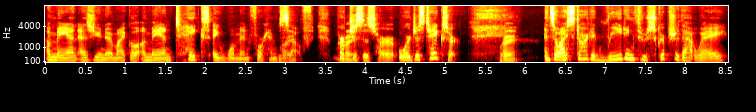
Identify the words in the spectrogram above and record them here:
a man as you know michael a man takes a woman for himself right. purchases right. her or just takes her right and so i started reading through scripture that way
